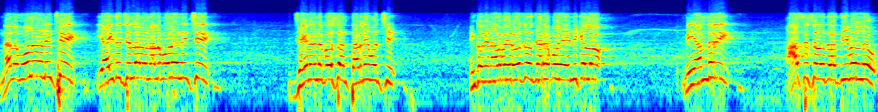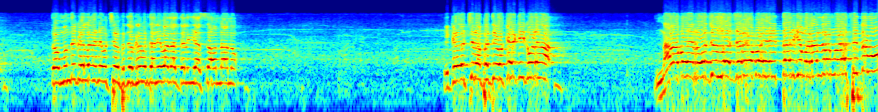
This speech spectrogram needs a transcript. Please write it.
నలుమూలల నుంచి ఈ ఐదు జిల్లాల నలుమూలల నుంచి జగనన్న కోసం తరలి ఉంచి ఇంకొక నలభై రోజులు జరగబోయే ఎన్నికల్లో మీ అందరి ఆశీస్సులతో దీవెనలుతో ముందుకు వెళ్ళాలని వచ్చిన ప్రతి ఒక్కరికి ధన్యవాదాలు తెలియజేస్తా ఉన్నాను. ఇక్కడ వచ్చిన ప్రతి ఒక్కరికి కూడా నలభై రోజుల్లో జరగ యుద్ధానికి మనందరం కూడా సిద్ధము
